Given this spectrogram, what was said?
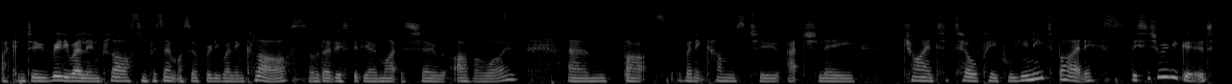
I can do really well in class and present myself really well in class, although this video might show otherwise. Um, but when it comes to actually trying to tell people you need to buy this, this is really good,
